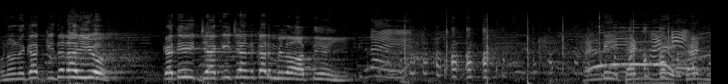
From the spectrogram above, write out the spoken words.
उन्होंने कहा किधर आई हो? कहती जैकी चैन कर मिलाते हैं नहीं ठंडी ठंडी ठंडी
